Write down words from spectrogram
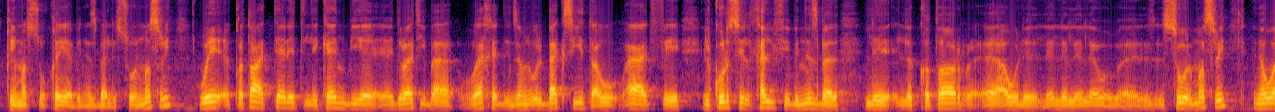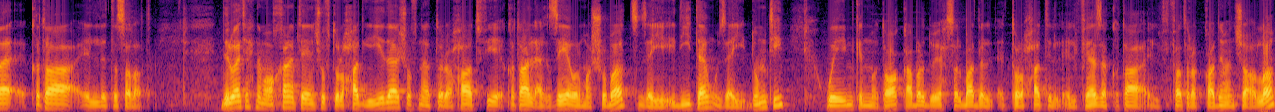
القيمه السوقية بالنسبة للسوق المصري. والقطاع الثالث اللي كان بي دلوقتي بقى واخد زي ما نقول back seat أو قاعد في الكرسي الخلفي بالنسبة ل- للقطار آه، لل- للسوق المصري إن هو قطاع الاتصالات. دلوقتي إحنا مؤخرا ابتدينا نشوف طروحات جديدة شفنا طروحات في قطاع الأغذية والمشروبات زي ايديتا وزي دومتي ويمكن متوقع برضو يحصل بعض الطروحات ال- في هذا القطاع الفترة القادمة إن شاء الله.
